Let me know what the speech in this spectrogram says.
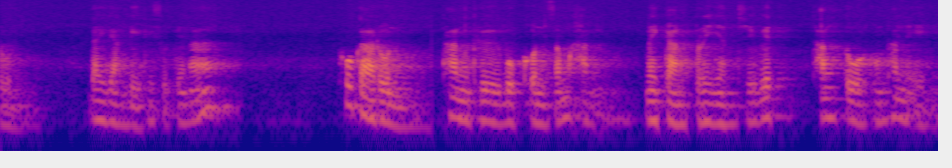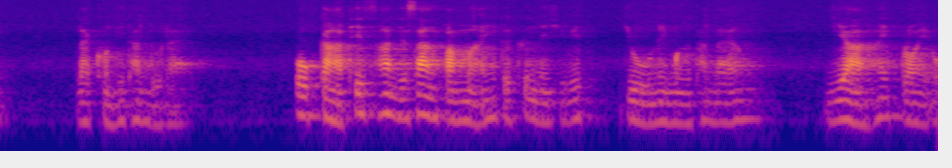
รุณ ได้อย่างดีที่สุดเลยนะ ผู้การุณท่านคือบุคคลสำคัญในการเปลี่ยนชีวิตทั้งตัวของท่านเอง และคนที่ท่านดูแล โอกาสที่ท่านจะสร้างความหมายให้เกิดขึ้นในชีวิต อยู่ในมือท่านแล้ว อย่าให้ปล่อยโอ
